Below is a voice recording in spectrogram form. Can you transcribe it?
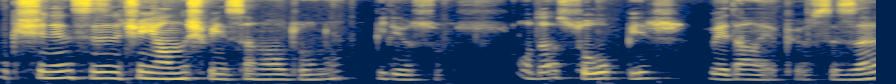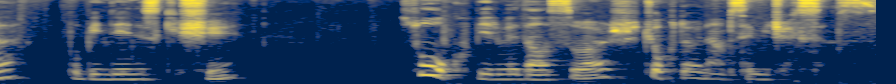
Bu kişinin sizin için yanlış bir insan olduğunu biliyorsunuz. O da soğuk bir veda yapıyor size. Bu bildiğiniz kişi soğuk bir vedası var. Çok da önemsemeyeceksiniz.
